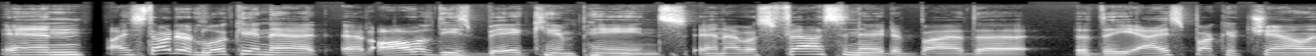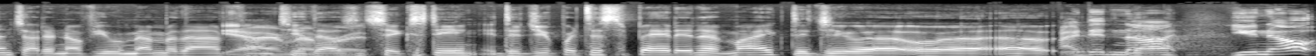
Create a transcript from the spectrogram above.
And I started looking at at all of these big campaigns, and I was fascinated by the the Ice Bucket Challenge. I don't know if you remember that yeah, from 2016. It. Did you participate in it, Mike? Did you? Uh, or uh, uh, I did not. No? You know,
